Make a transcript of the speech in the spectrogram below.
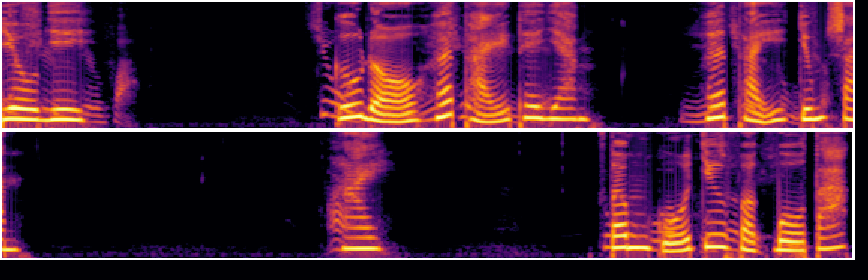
vô vi, cứu độ hết thảy thế gian, hết thảy chúng sanh. Hai, tâm của chư Phật Bồ Tát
